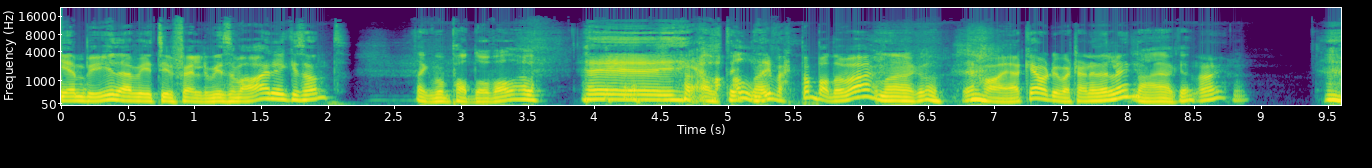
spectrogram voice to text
i en by der vi tilfeldigvis var, ikke sant? Tenker på Padova, da, eller? Eh, jeg har Alltid, aldri nei. vært på Padova. Nei, jeg har ikke det. Det har jeg ikke. Har du vært her nede, eller? Nei, jeg har ikke det. Nei.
